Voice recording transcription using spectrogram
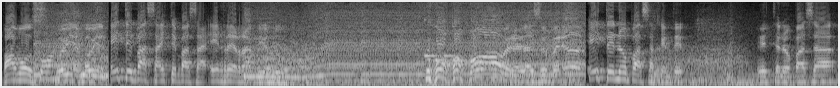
Vamos, muy bien, muy bien. Este pasa, este pasa. Es re rápido, amigo. Pero la superó. Este no pasa, gente. Este no pasa.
